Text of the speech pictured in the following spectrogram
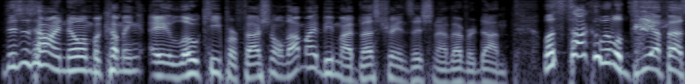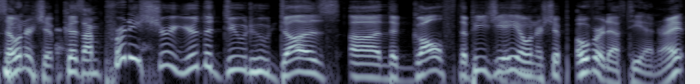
This is how I know I'm becoming a low key professional. That might be my best transition I've ever done. Let's talk a little DFS ownership because I'm pretty sure you're the dude who does uh, the golf, the PGA mm-hmm. ownership over at FTN, right?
